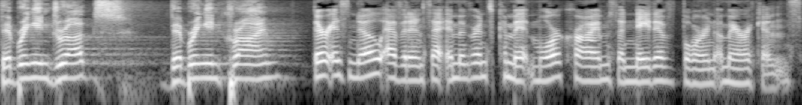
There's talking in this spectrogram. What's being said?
They're bringing drugs, they're bringing crime. There is no evidence that immigrants commit more crimes than native born Americans.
